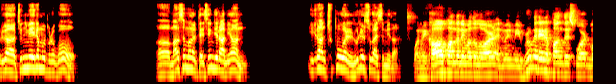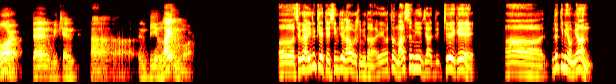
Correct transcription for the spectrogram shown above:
우리가 주님의 이름을 부르고 어, 말씀을 대심질하면 이러한 축복을 누릴 수가 있습니다. When we call upon the name of the Lord and when we ruminate upon this word more, then we can uh, be enlightened more. 어, 제가 이렇게 대심질을 하고 있습니다. 이 어떤 말씀이 저, 저에게 어, 느낌이 오면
